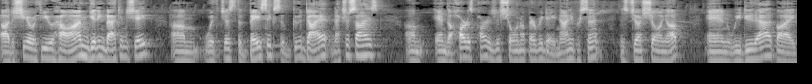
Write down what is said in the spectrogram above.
uh, to share with you how I'm getting back into shape um, with just the basics of good diet and exercise. Um, and the hardest part is just showing up every day. 90% is just showing up. And we do that by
